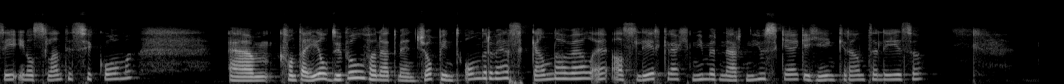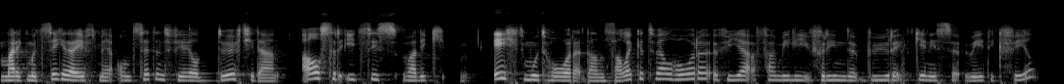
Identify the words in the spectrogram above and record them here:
C in ons land is gekomen. Um, ik vond dat heel dubbel. Vanuit mijn job in het onderwijs kan dat wel. Hè, als leerkracht niet meer naar nieuws kijken, geen kranten lezen maar ik moet zeggen, dat heeft mij ontzettend veel deugd gedaan. Als er iets is wat ik echt moet horen, dan zal ik het wel horen via familie, vrienden, buren, kennissen, weet ik veel.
